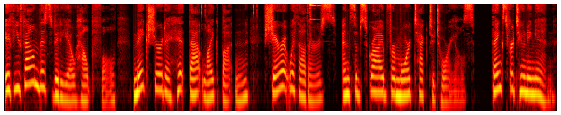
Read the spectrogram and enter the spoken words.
If you found this video helpful, make sure to hit that like button, share it with others, and subscribe for more tech tutorials. Thanks for tuning in.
